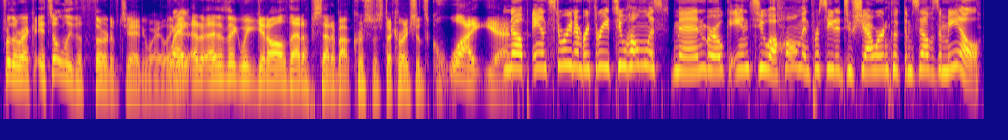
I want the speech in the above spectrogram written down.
For the record, it's only the third of January. Like, Right. I, I don't think we can get all that upset about Christmas decorations quite yet. Nope. And story number three two homeless men broke into a home and proceeded to shower and cook themselves a meal.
